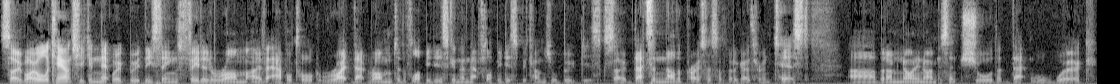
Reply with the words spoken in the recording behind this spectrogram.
So by all accounts, you can network boot these things, feed it a ROM over AppleTalk, write that ROM to the floppy disk, and then that floppy disk becomes your boot disk. So that's another process I've got to go through and test. Uh, but I'm 99% sure that that will work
